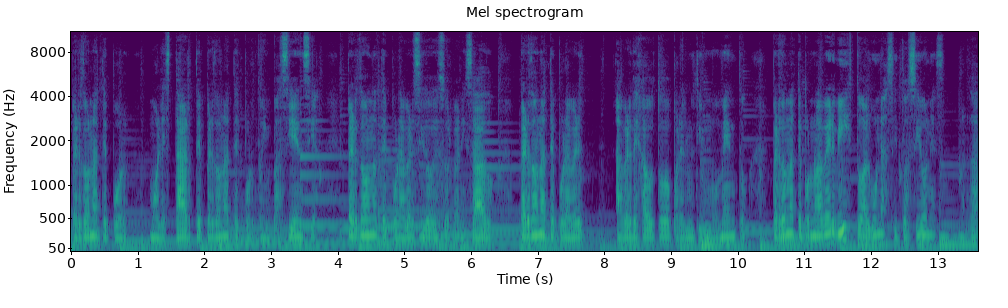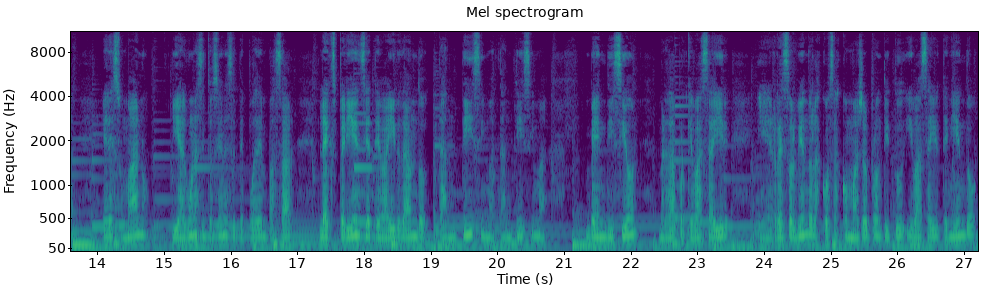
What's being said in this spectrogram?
perdónate por molestarte, perdónate por tu impaciencia, perdónate por haber sido desorganizado, perdónate por haber, haber dejado todo para el último momento, perdónate por no haber visto algunas situaciones, ¿verdad? Eres humano y algunas situaciones se te pueden pasar, la experiencia te va a ir dando tantísima, tantísima bendición, ¿verdad? Porque vas a ir eh, resolviendo las cosas con mayor prontitud y vas a ir teniendo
